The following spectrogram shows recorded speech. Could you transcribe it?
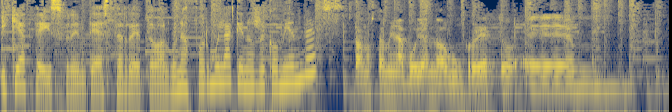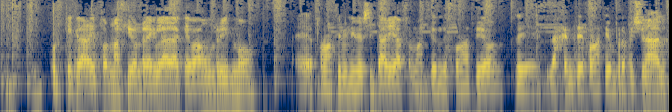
¿Y qué hacéis frente a este reto? ¿Alguna fórmula que nos recomiendes? Estamos también apoyando algún proyecto. Eh, porque claro, hay formación reglada que va a un ritmo, eh, formación universitaria, formación de formación de la gente de formación profesional,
